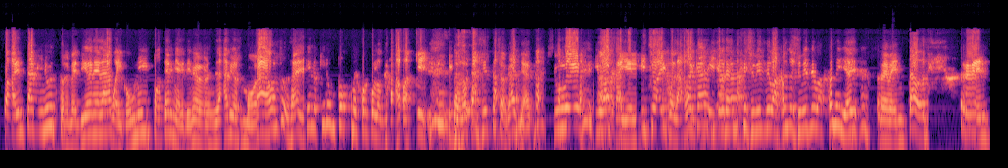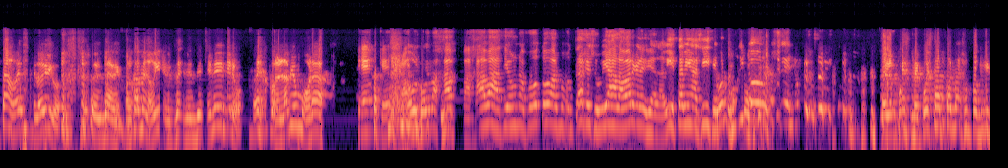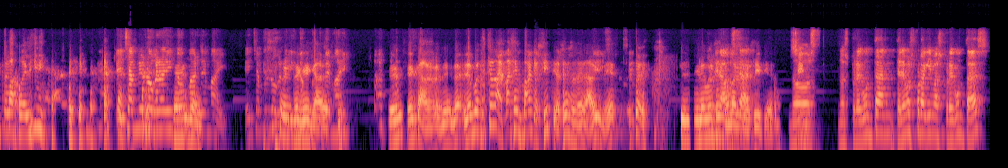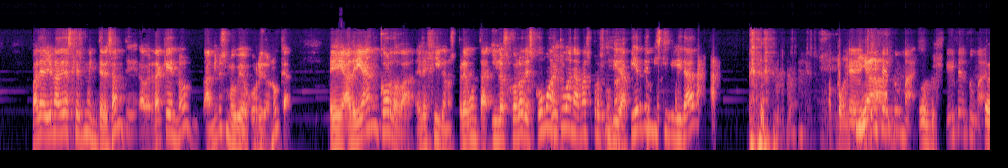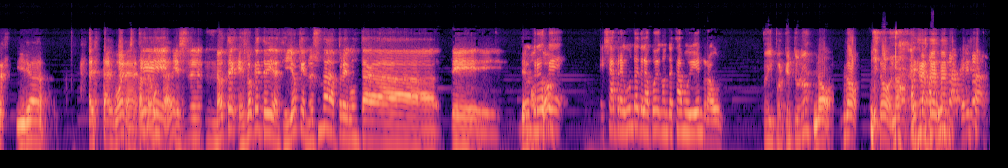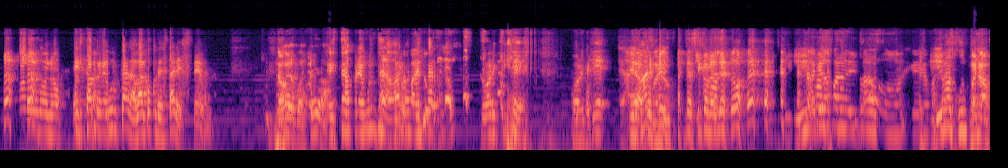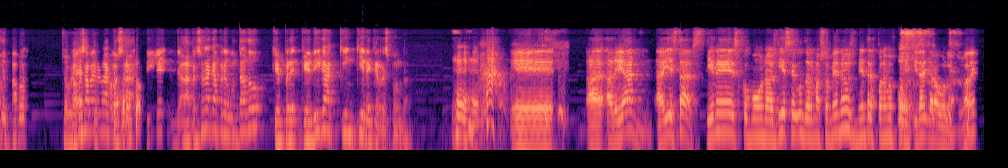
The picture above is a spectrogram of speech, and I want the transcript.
40 minutos metido en el agua y con una hipotermia que tenía los labios morados, ¿sabes? Es que lo quiero un poco mejor colocado aquí. Y coloca ciertas ocañas. Sube y baja, y el bicho ahí con la vaca, y yo nada más que subiendo y bajando, subiendo y bajando, y ya reventado, tío. Reventado, ¿eh? te lo digo. O sea, colócamelo bien, en enero, con el labio morado. Que, que Raúl, que baja- bajabas, hacías una foto al montaje, subías a la barca y le decías, David, está bien así. Dice, bueno, un poquito, no sé, no Pero pues, ¿me puedes tapar más un poquito bajo de línea? Échame unos granitos más de maíz. Échame unos granitos más de cabrón. maíz. Qué, qué cabrón. Lo, lo hemos hecho además en varios sitios, eso, ¿eh, David? ¿eh? Sí, sí, lo hemos Mira, hecho en varios sitios. Nos, nos preguntan, tenemos por aquí más preguntas. Vale, hay una de ellas que es muy interesante. La verdad que no, a mí no se me hubiera ocurrido nunca. Eh, Adrián Córdoba, elegido, nos pregunta, ¿y los colores cómo actúan a más profundidad? ¿Pierden visibilidad? Eh, ¿Qué Hostia, dice el Zumas? ¿Qué dice el Zumas? hostia. Esta es buena, Es, esta que pregunta, ¿eh? es, no te- es lo que te voy a decir yo, que no es una pregunta de, de Yo creo que esa pregunta te la puede contestar muy bien Raúl. Oye, ¿por qué tú no? No, no, no, no. Esta pregunta, esta, no, no, no. Esta pregunta la va a contestar Esteban. No, Bueno, pues esta pregunta la va a contestar porque, porque Mira, además pues, así con el dedo. ¿Se ha escribimos, que escribimos juntos Bueno, hace vamos- sobre Vamos a ver una cosa. Dile a la persona que ha preguntado que, pre- que diga quién quiere que responda. Eh, Adrián, ahí estás. Tienes como unos 10 segundos más o menos mientras ponemos publicidad y ahora volvemos, ¿vale?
